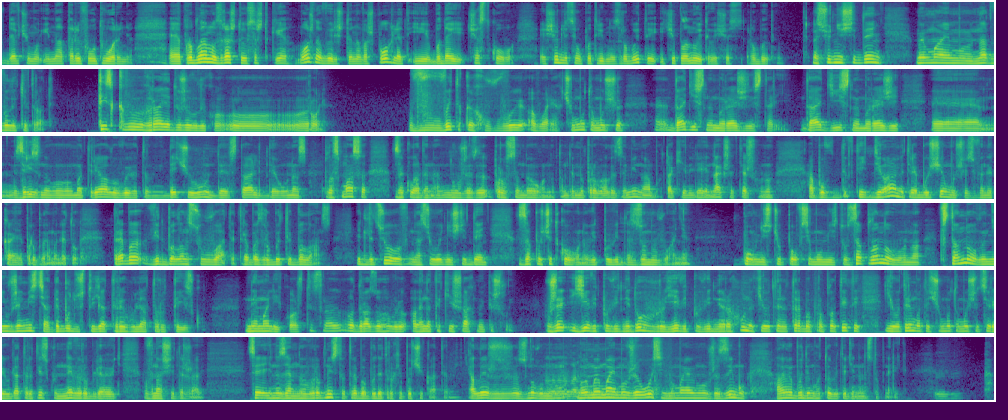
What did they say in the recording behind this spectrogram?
в девчому і на тарифоутворення. Е, проблему, зрештою, все ж таки можна вирішити, на ваш погляд, і бодай частково. Що для цього потрібно зробити, і чи плануєте ви щось робити? На сьогоднішній день ми маємо надвеликі втрати. Тиск грає дуже велику роль в витоках, в аваріях. Чому? Тому що е, да, дійсно мережі старі, да, дійсно мережі е, з різного матеріалу виготовлені, де чугун, де сталь, де у нас пластмаса закладена, ну вже за- просановано, там, де ми провели заміну, або так і інакше, теж воно або в, в тій діаметрі, або ще йому щось виникає проблема для того. Треба відбалансувати, треба зробити баланс. І для цього на сьогоднішній день започатковано відповідне зонування повністю по всьому місту. Заплановано встановлені вже місця, де будуть стояти регулятори тиску. Немалі кошти, одразу говорю, але на такий шаг ми пішли. Вже є відповідний договор, є відповідний рахунок, його треба проплатити і отримати. Чому? Тому що ці регулятори тиску не виробляють в нашій державі. Це іноземне виробництво, треба буде трохи почекати. Але ж знову Ну, ми, ми, ми маємо вже осінь, ми маємо вже зиму, але ми будемо готові тоді на наступний рік.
